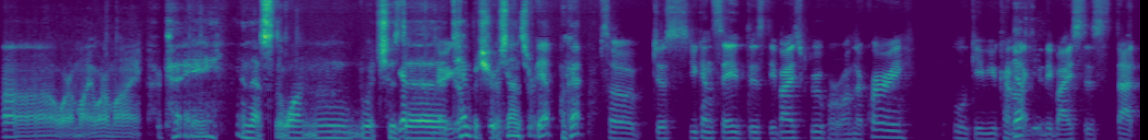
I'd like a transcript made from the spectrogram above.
Uh, where am I? Where am I? Okay. And that's the one which is yep, the temperature go. sensor. Yep. Okay. So just you can save this device group or run the query. We'll give you kind of yep. like the devices that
